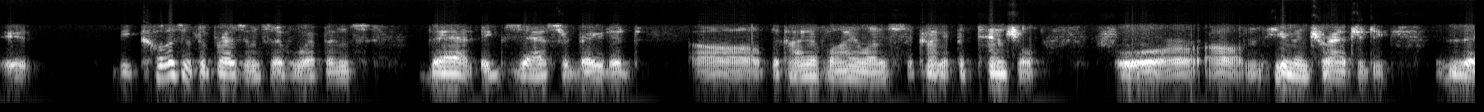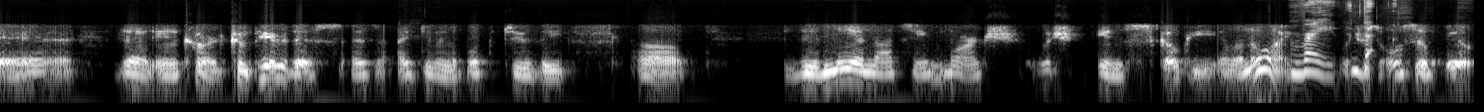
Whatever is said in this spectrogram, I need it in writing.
it, because of the presence of weapons, that exacerbated uh, the kind of violence, the kind of potential for um, human tragedy that, that incurred. Compare this, as I do in the book, to the uh, the neo-Nazi march, which in Skokie, Illinois, right, which that, was also built.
